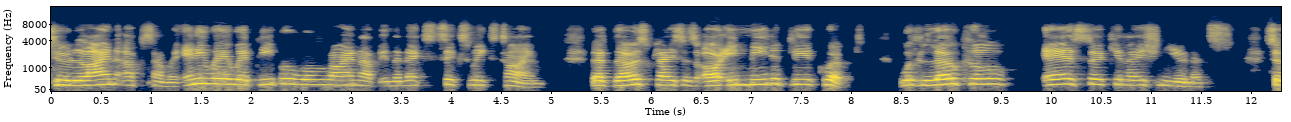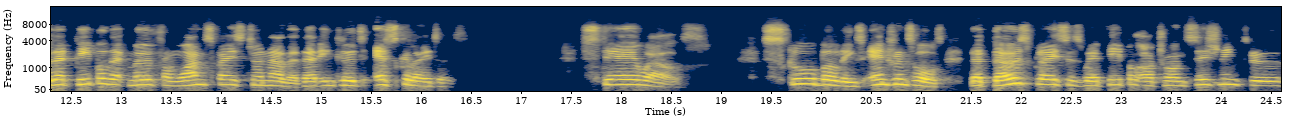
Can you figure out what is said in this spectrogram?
to line up somewhere, anywhere where people will line up in the next six weeks' time, that those places are immediately equipped with local air circulation units so that people that move from one space to another, that includes escalators, stairwells, school buildings, entrance halls, that those places where people are transitioning through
